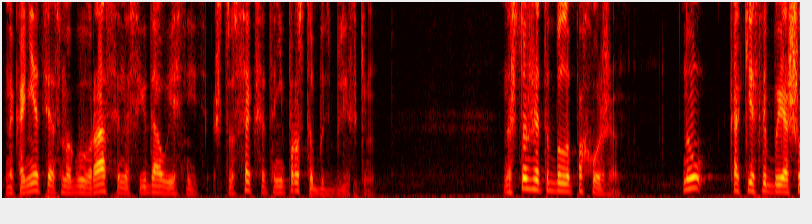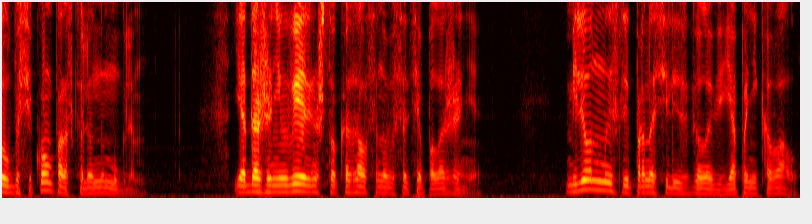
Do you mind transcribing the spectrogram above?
Наконец я смогу раз и навсегда уяснить, что секс это не просто быть близким. На что же это было похоже? Ну, как если бы я шел босиком по раскаленным углям. Я даже не уверен, что оказался на высоте положения. Миллион мыслей проносились в голове, я паниковал.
